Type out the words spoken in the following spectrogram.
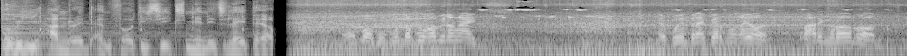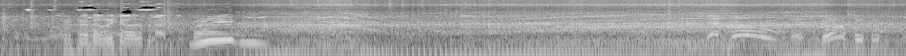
Three hundred and forty-six minutes later. Ayan po, pupunta po kami ng Heights. Ayan po yung driver ko ngayon. Paring Ron Ron. Let's go! Let's go!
